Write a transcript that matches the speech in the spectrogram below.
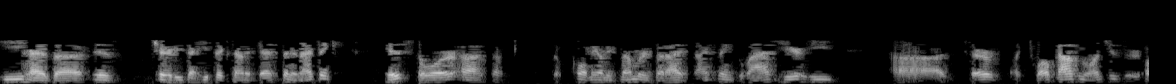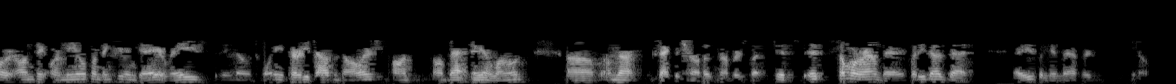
he has uh his charities that he picks down in Destin, and I think his store, uh, don't quote me on these numbers, but I, I think last year he, uh, served like 12,000 lunches or, or on, or meals on Thanksgiving Day, or raised, you know, twenty, thirty thousand dollars on, on that day alone. Um, I'm not exactly sure on those numbers, but it's, it's somewhere around there. But he does that. Uh, he's been doing that for, you know,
